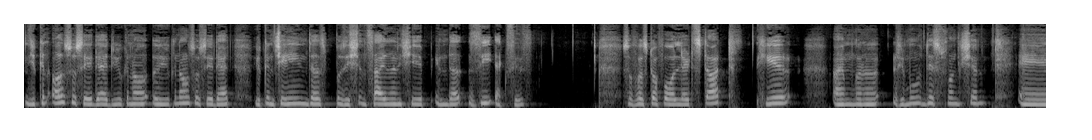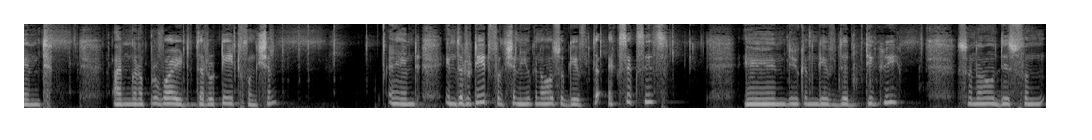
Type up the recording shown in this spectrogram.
you can also say that you can you can also say that you can change the position size and shape in the z-axis so first of all let's start. Here I'm gonna remove this function and I'm gonna provide the rotate function. And in the rotate function you can also give the x-axis and you can give the degree. So now this fun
